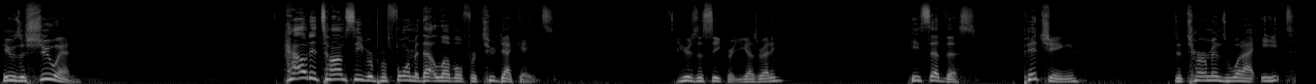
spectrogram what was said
He was a shoe in. How did Tom Seaver perform at that level for two decades? Here's the secret. You guys ready? He said this pitching determines what I eat,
